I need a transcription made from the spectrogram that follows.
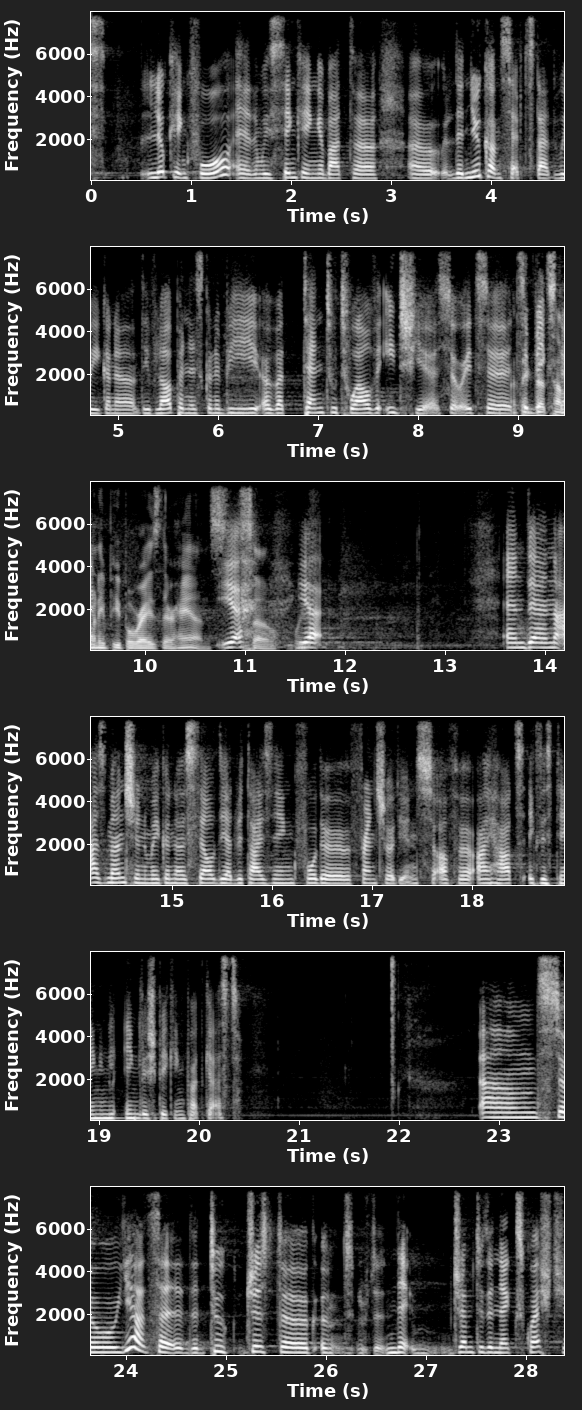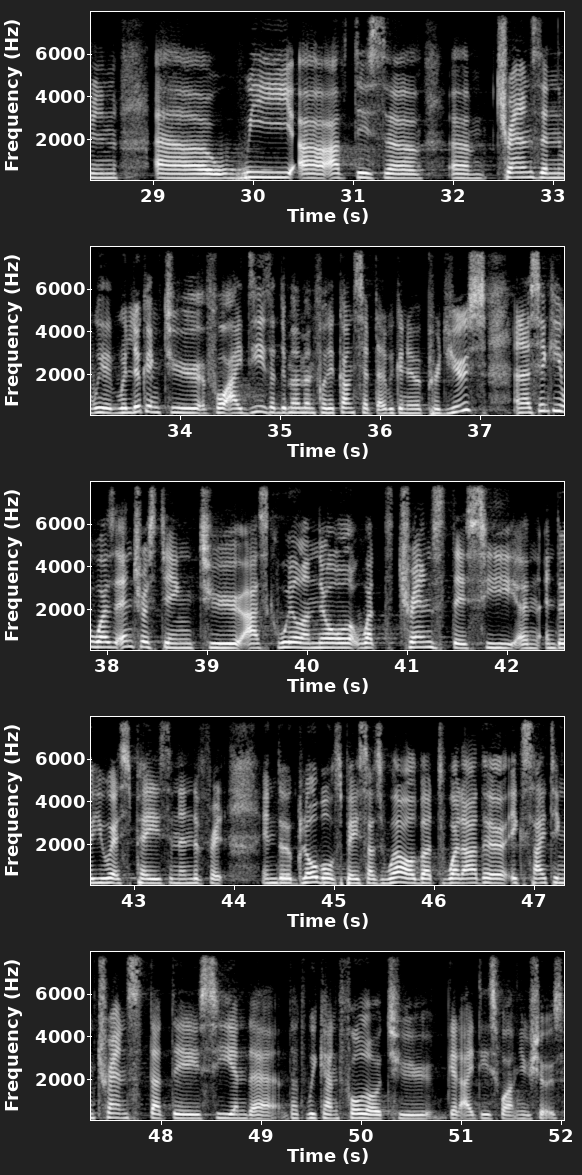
looking for and we're thinking about uh, uh, the new concepts that we're going to develop. And it's going to be about 10 to 12 each year. So it's a, it's I think a big that's step. how many people raise their hands. Yeah. So yeah and then, as mentioned, we're going to sell the advertising for the French audience of uh, iHeart's existing English-speaking podcast. Um, so yeah, so to just uh, um, jump to the next question, uh, we uh, have these uh, um, trends, and we, we're looking to for ideas at the moment for the concept that we're going to produce. And I think it was interesting to ask Will and Noel what trends they see in, in the U.S. space and in the in the global space as well. But what are the exciting trends that they see and the, that we can follow to get ideas for our new shows?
